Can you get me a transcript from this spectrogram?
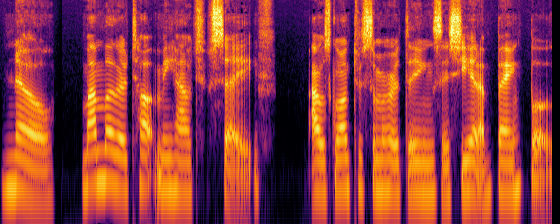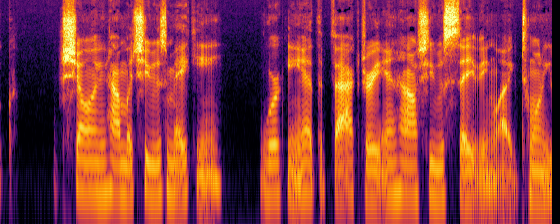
No. My mother taught me how to save. I was going through some of her things, and she had a bank book showing how much she was making working at the factory and how she was saving like $20,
